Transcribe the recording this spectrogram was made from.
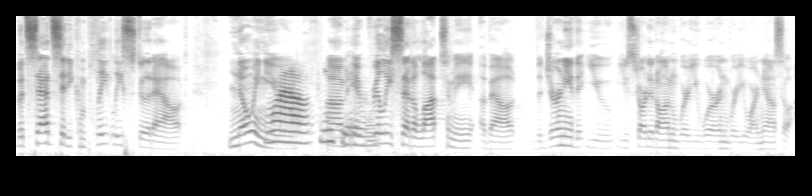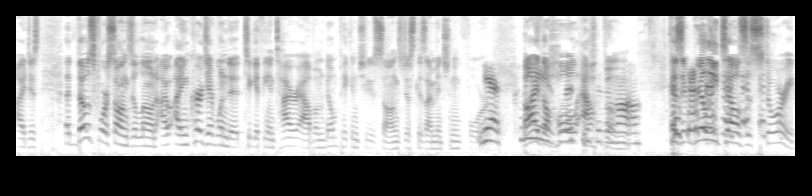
but Sad City completely stood out. Knowing you, Wow, um, it really said a lot to me about the journey that you you started on, where you were, and where you are now. So I just uh, those four songs alone, I, I encourage everyone to, to get the entire album. Don't pick and choose songs just because I'm mentioning four. Yes, buy the whole listen to them album because it really tells a story.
